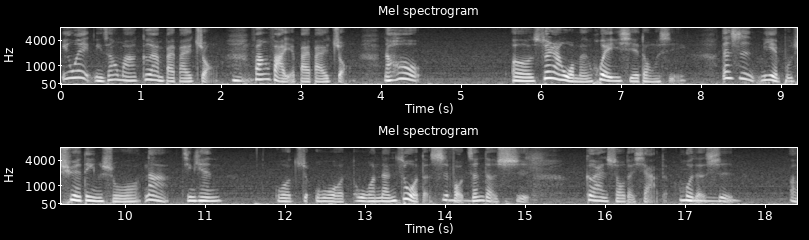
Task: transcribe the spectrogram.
因为你知道吗？个案百百种，嗯方法也百百种，然后呃，虽然我们会一些东西，但是你也不确定说，那今天我做我我能做的是否嗯真的是个案收得下的，或者是呃，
